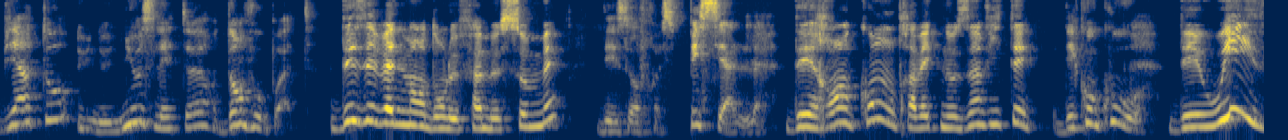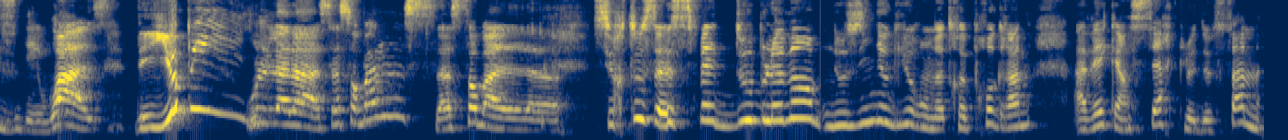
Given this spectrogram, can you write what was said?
bientôt une newsletter dans vos boîtes. Des événements dont le fameux sommet, des offres spéciales, des rencontres avec nos invités, des concours, des whiz, des waz, des youpi. Ouh là là, ça s'emballe, ça s'emballe. Surtout, ça se fait doublement. Nous inaugurons notre programme avec un cercle de femmes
